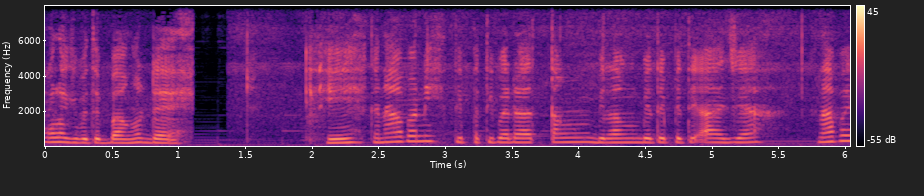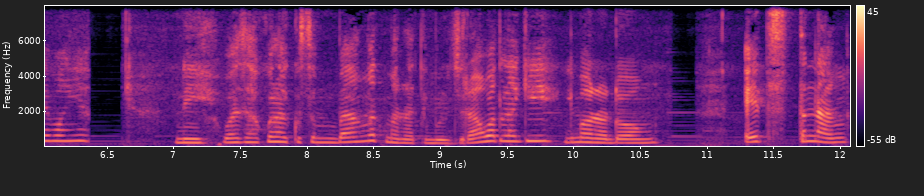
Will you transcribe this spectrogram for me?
Aku lagi bete banget deh. Ih, kenapa nih tiba-tiba datang bilang bete-bete aja? Kenapa emangnya? Nih, wajahku lagi kusem banget, mana timbul jerawat lagi. Gimana dong? Eits, tenang.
